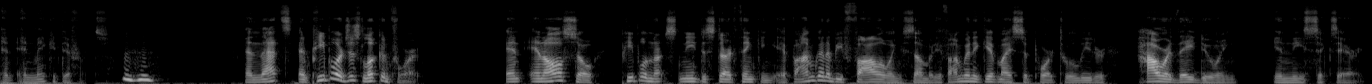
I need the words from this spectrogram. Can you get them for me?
and, and make a difference? Mm-hmm. and that's and people are just looking for it. And and also people need to start thinking if i'm going to be following somebody if i'm going to give my support to a leader how are they doing in these six areas?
